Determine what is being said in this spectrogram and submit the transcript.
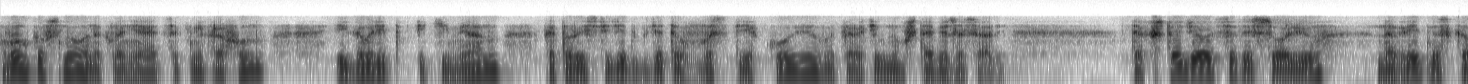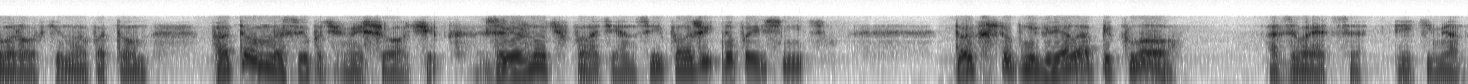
Волков снова наклоняется к микрофону и говорит Экимяну, который сидит где-то в Вострякове в оперативном штабе засады. «Так что делать с этой солью? Нагреть на сковородке, ну а потом...» Потом насыпать в мешочек, завернуть в полотенце и положить на поясницу. Только чтоб не грело, а пекло, отзывается Якимян.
